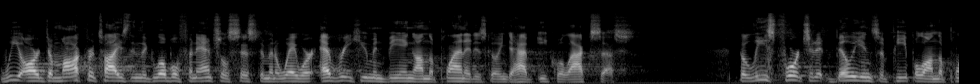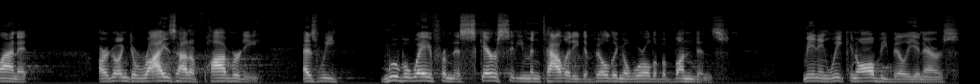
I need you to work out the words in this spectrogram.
We are democratizing the global financial system in a way where every human being on the planet is going to have equal access. The least fortunate billions of people on the planet are going to rise out of poverty as we move away from this scarcity mentality to building a world of abundance, meaning we can all be billionaires,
